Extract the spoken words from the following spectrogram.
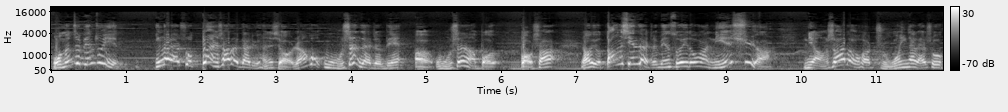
我们这边注意。应该来说，断杀的概率很小。然后武圣在这边啊，武圣啊保保杀，然后有当心在这边，所以的话连续啊两杀的话，主公应该来说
